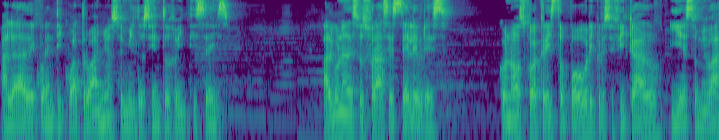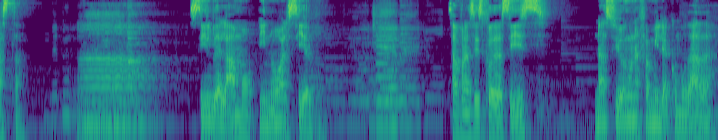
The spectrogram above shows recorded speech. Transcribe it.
a la edad de 44 años en 1226. Algunas de sus frases célebres. Conozco a Cristo pobre y crucificado y eso me basta. Sirve al amo y no al siervo. San Francisco de Asís nació en una familia acomodada,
